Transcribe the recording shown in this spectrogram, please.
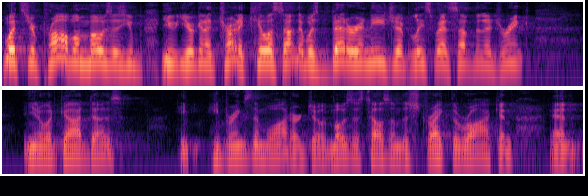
what's your problem, Moses? You, you, you're going to try to kill us out. It was better in Egypt. At least we had something to drink. And you know what God does? He, he brings them water. Moses tells them to strike the rock, and, and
